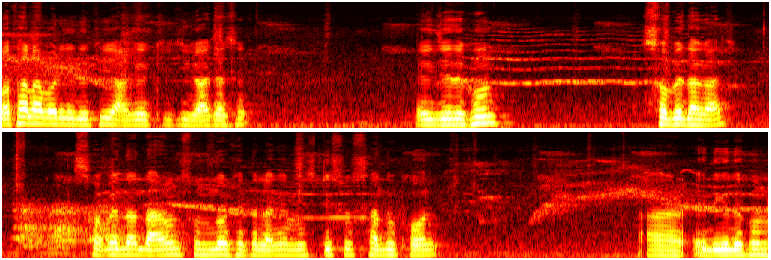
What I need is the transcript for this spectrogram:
কথা না বাড়িয়ে দেখি আগে কী কী গাছ আছে। এই যে দেখুন, সবেদা গাছ। সবেদা দারুণ সুন্দর খেতে লাগে, মিষ্টি সুস্বাদু ফল। আর এদিকে দেখুন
